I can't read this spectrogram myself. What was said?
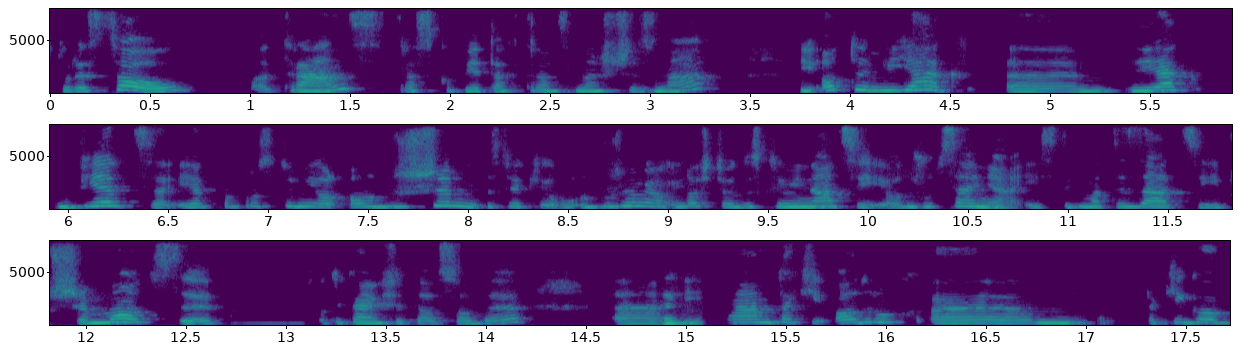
które są trans, trans kobietach, trans mężczyznach i o tym, jak, jak wielce, jak po prostu nie olbrzym, z jaką olbrzymią ilością dyskryminacji i odrzucenia i stygmatyzacji i przemocy spotykają się te osoby. E, tak. I miałam taki odruch takiego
